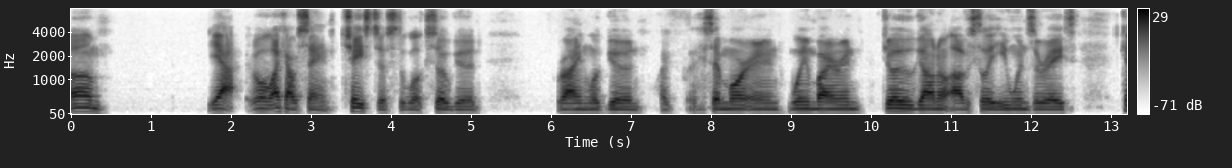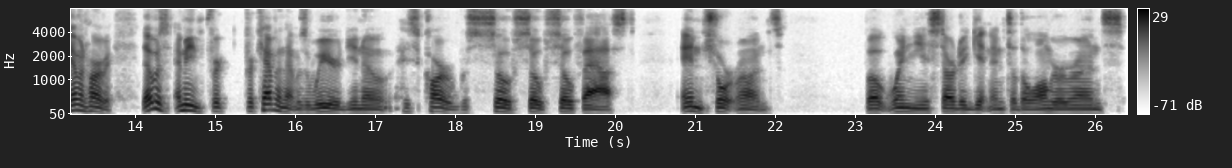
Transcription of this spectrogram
Um, yeah, well, like I was saying, Chase just looks so good. Ryan looked good. Like, I said, Martin, William Byron, Joey Logano, obviously he wins the race. Kevin Harvick. That was I mean, for for Kevin that was weird, you know, his car was so, so, so fast in short runs. But when you started getting into the longer runs,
